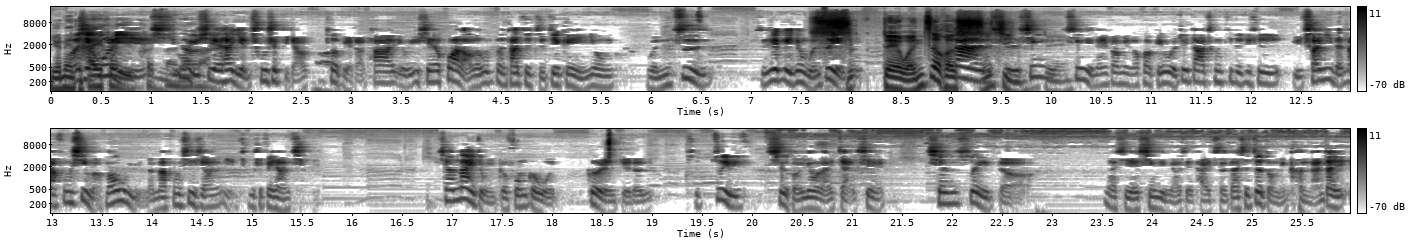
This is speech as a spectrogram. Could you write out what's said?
有点而且太困难物语。系列它演出是比较特别的，它有一些话痨的部分，它是直接可以用文字，直接可以用文字演出。对文字和实景，心对心理那一方面的话，给我最大冲击的就是宇川一的那封信嘛，猫物语的那封信箱演出是非常强的。像那种一个风格，我个人觉得是最适合用来展现千岁的那些心理描写台词，但是这种你很难在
